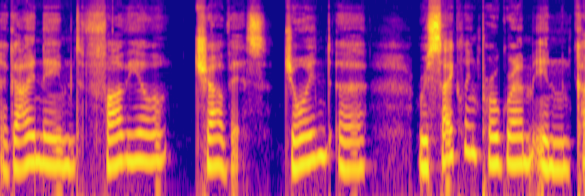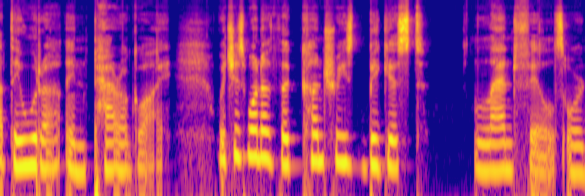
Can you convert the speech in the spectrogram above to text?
a guy named Favio Chavez joined a recycling program in Cateura in Paraguay, which is one of the country's biggest landfills or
